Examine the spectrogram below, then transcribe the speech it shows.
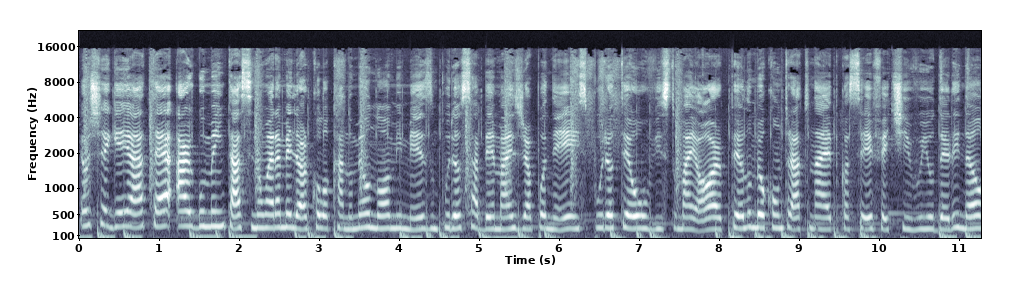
Eu cheguei a até argumentar se não era melhor colocar no meu nome mesmo, por eu saber mais japonês, por eu ter um visto maior, pelo meu contrato na época ser efetivo e o dele não.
